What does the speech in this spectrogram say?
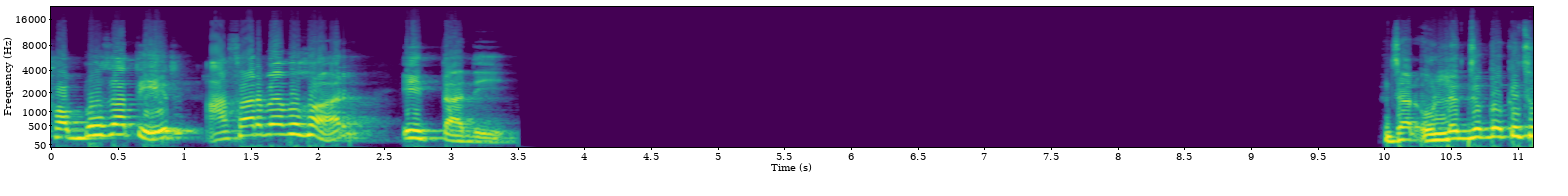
সভ্যজাতির আচার ব্যবহার ইত্যাদি। যার উল্লেখযোগ্য কিছু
